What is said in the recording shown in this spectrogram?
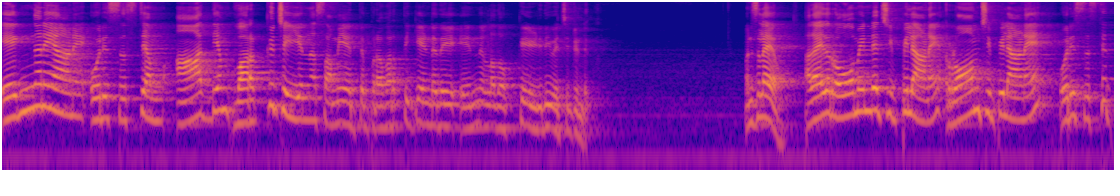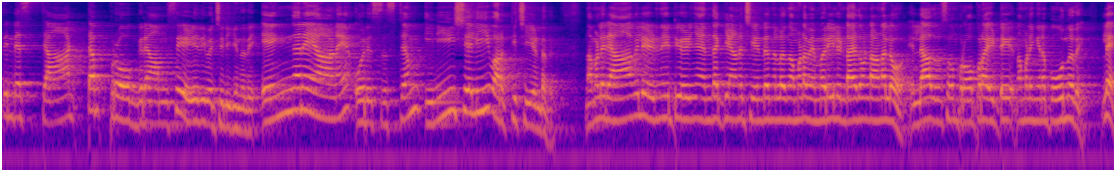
എങ്ങനെയാണ് ഒരു സിസ്റ്റം ആദ്യം വർക്ക് ചെയ്യുന്ന സമയത്ത് പ്രവർത്തിക്കേണ്ടത് എന്നുള്ളതൊക്കെ എഴുതി വെച്ചിട്ടുണ്ട്. മനസ്സിലായോ? അതായത് റോമിന്റെ ചിപ്പിലാണ് റോം ചിപ്പിലാണ് ഒരു സിസ്റ്റത്തിന്റെ സ്റ്റാർട്ടപ്പ് പ്രോഗ്രാംസ് എഴുതി വെച്ചിരിക്കുന്നത്. എങ്ങനെയാണ് ഒരു സിസ്റ്റം ഇനീഷ്യലി വർക്ക് ചെയ്യേണ്ടത്? നമ്മൾ രാവിലെ എഴുന്നേറ്റ് കഴിഞ്ഞാൽ എന്തൊക്കെയാണ് ചെയ്യേണ്ടതെന്നുള്ളത് നമ്മുടെ മെമ്മറിയിൽ ഉണ്ടായതുകൊണ്ടാണല്ലോ എല്ലാ ദിവസവും പ്രോപ്പറായിട്ട് നമ്മളിങ്ങനെ പോകുന്നത് അല്ലേ?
